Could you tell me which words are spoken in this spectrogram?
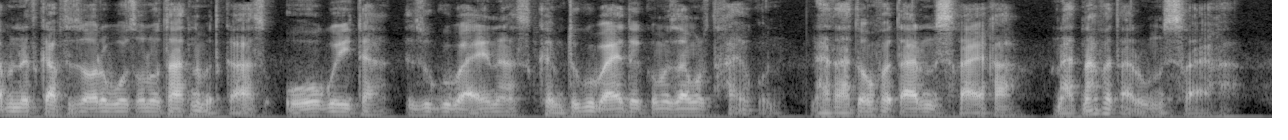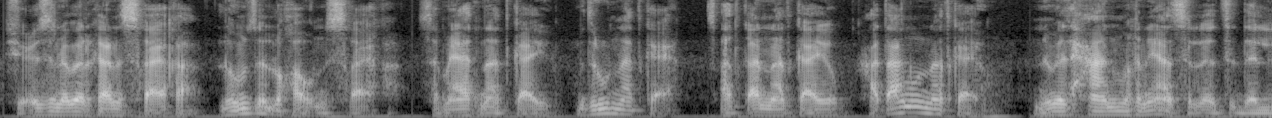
ኣብነት ካብቲ ዘቕረብዎ ጸሎታት ንምጥቃስ፣ ኦ ጐይታ፣ እዚ ጉባኤናስ ከምቲ ጉባኤ ደቂ መዛሙርትኻ ይኹን። ናታቶም ፈጣሪ ንስኻ ኢኻ፣ ናትና ፈጣሪ እውን ንስኻ ኢኻ። ሽዑ ዝነበርካ ንስኻ ኢኻ፣ ሎሚ ዘሎኻውን ንስኻ ኢኻ። ሰማያት ናትካ እዩ፣ ምድሪ እውን ናትካ እያ። ጻድቃን ናትካ እዮም፣ ሓጥኣን እውን ናትካ እዮም። ንምድሓን ምኽንያት ስለ እትደሊ፣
